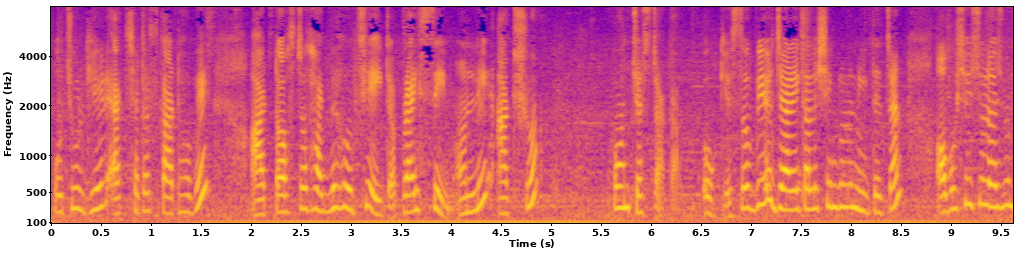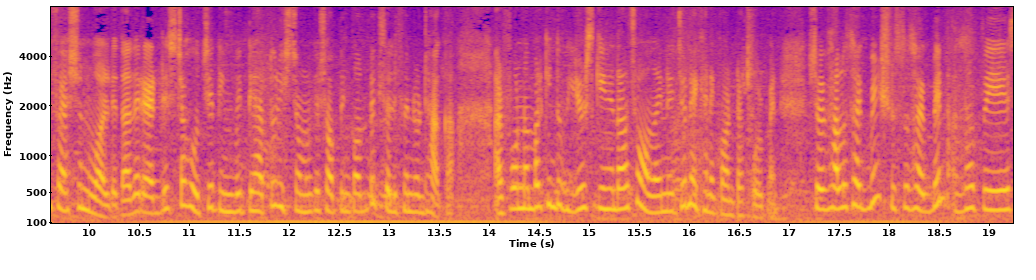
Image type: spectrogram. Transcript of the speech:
প্রচুর ঘের একসাটা স্কার্ট হবে। আর টসটা থাকবে হচ্ছে এইটা। প্রাইস সেম অনলি আটশো পঞ্চাশ টাকা। ওকে সো বিয়ার যারা এই কালেকশনগুলো নিতে চান, অবশ্যই চলে আসবেন ফ্যাশন ওয়ার্ল্ডে তাদের অ্যাড্রেসটা হচ্ছে তিন বাই তেহাত্তর ইস্টামলকে shopping complex Elephant Road Dhaka আর ফোন নাম্বার কিন্তু ভিডিওর স্ক্রিনে দেওয়া আছে অনলাইনের জন্য এখানে কন্ট্যাক্ট করবেন। সবাই ভালো থাকবেন, সুস্থ থাকবেন। আল্লাহ হাফেজ।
